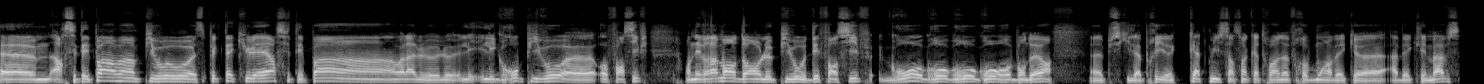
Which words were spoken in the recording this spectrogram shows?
Euh, alors c'était pas un, un pivot spectaculaire, c'était pas un- voilà le, le- les, les gros pivots euh, offensifs. On est vraiment dans le pivot défensif, gros gros gros gros rebondeur, euh, puisqu'il a pris euh, 4589 rebonds avec euh, avec les Mavs.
